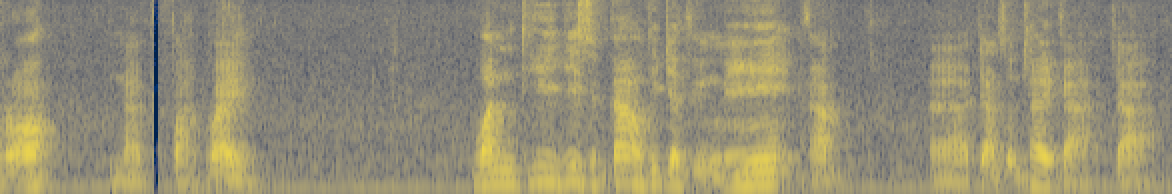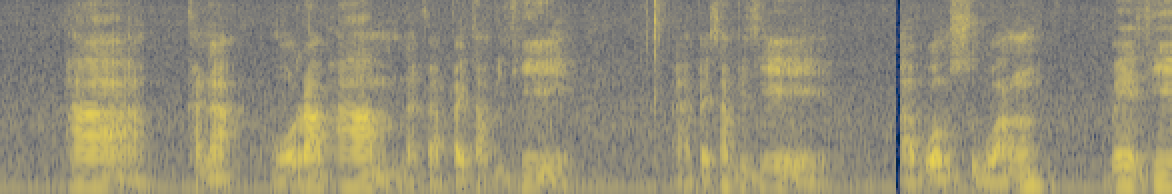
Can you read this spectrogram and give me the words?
เราะนะฝากไว้ วันที่ 29 ที่จะถึงนี้ครับอาจารย์สนชัยกะจะพาคณะโหราพามนะครับไปทำพิธีไปทำพิธี บวงสวงเวที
